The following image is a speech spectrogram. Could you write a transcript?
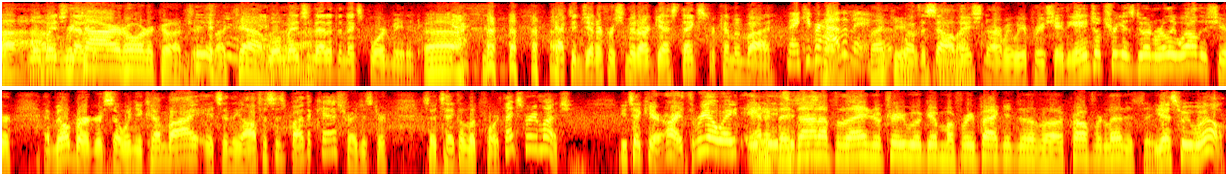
uh, we'll mention that the- retired horticulturists like Calvin. we'll mention that at the next board meeting. Uh, Captain Jennifer Schmidt, our guest. Thanks for coming by. Thank you for having me. Thank you. Of the Salvation Army, we appreciate it. The Angel Tree is doing really well this year at Milberger. So when you come by, it's in the offices by the cash register. So take a look for it. Thanks very much. You take care. All right, 308 and if they sign up for the Angel Tree, we'll give them a free package of uh, Crawford lettuce seeds. Yes, we will.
